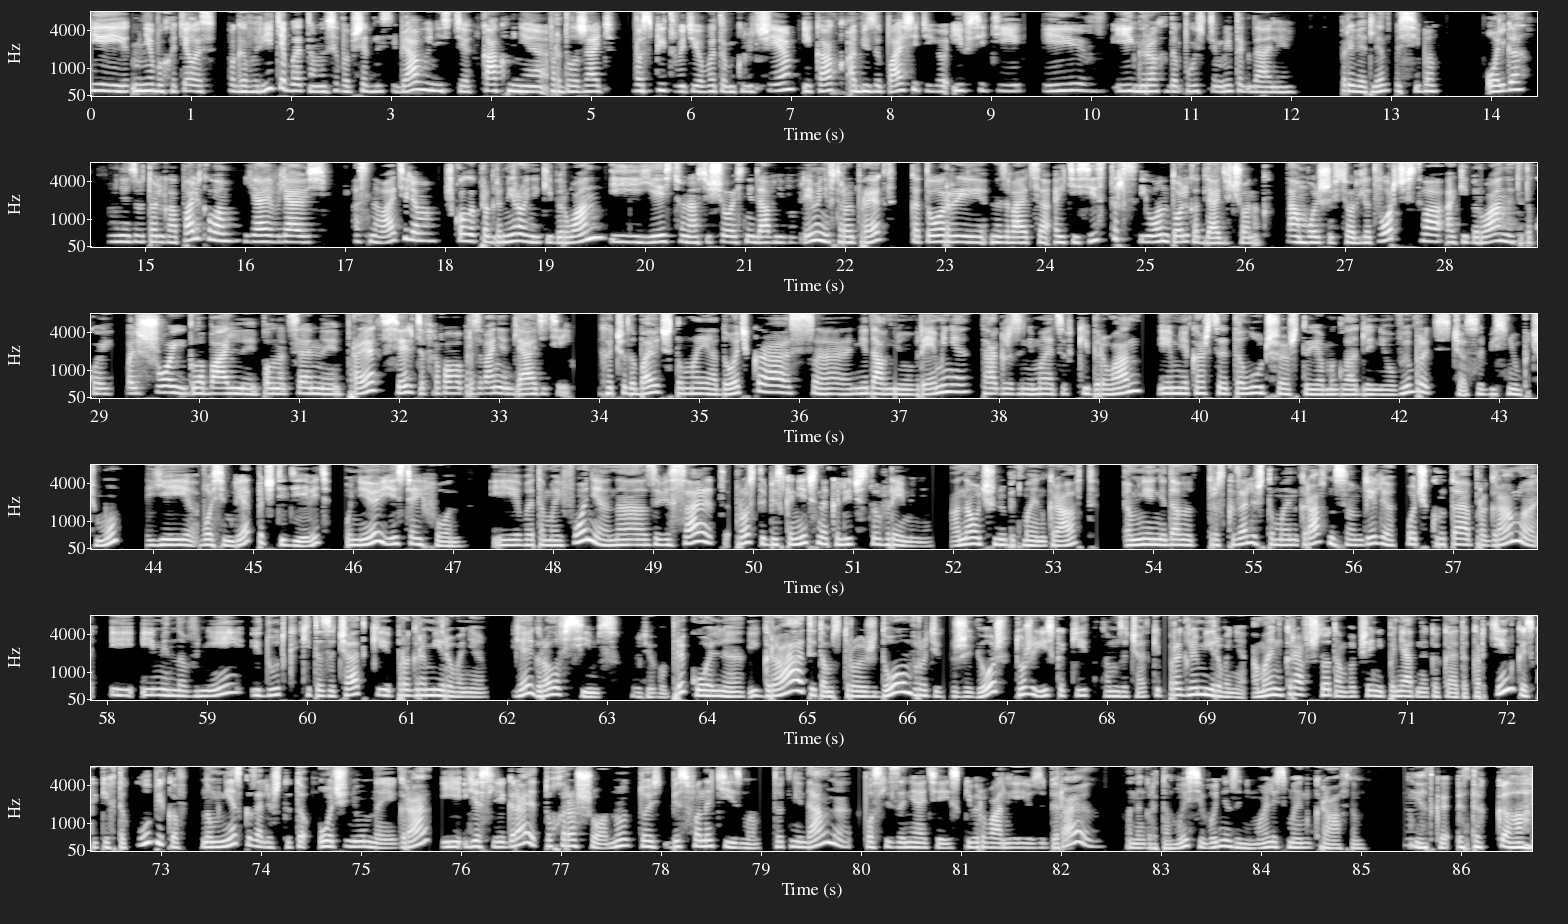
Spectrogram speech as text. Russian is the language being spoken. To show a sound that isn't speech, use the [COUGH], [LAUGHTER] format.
и мне бы хотелось поговорить об этом и вообще для себя вынести, как мне продолжать воспитывать ее в этом ключе и как обезопасить ее и в сети, и в играх, допустим, и так далее. Привет, Лен, спасибо. Ольга? Меня зовут Ольга Апалькова. Я являюсь основателем школы программирования Киберван, и есть у нас еще с недавнего времени второй проект, который называется IT Sisters, и он только для девчонок. Там больше всего для творчества, а Киберван — это такой большой, глобальный, полноценный проект в сфере цифрового образования для детей. Хочу добавить, что моя дочка с э, недавнего времени также занимается в Киберван, и мне кажется, это лучшее, что я могла для нее выбрать. Сейчас объясню, почему. Ей 8 лет, почти 9. У нее есть iPhone. И в этом айфоне она зависает просто бесконечное количество времени. Она очень любит Майнкрафт. А мне недавно рассказали, что Майнкрафт на самом деле очень крутая программа, и именно в ней идут какие-то зачатки программирования я играла в Sims. Типа, прикольная игра, ты там строишь дом, вроде живешь, тоже есть какие-то там зачатки программирования. А Майнкрафт, что там вообще непонятная какая-то картинка из каких-то кубиков, но мне сказали, что это очень умная игра, и если играет, то хорошо, ну, то есть без фанатизма. Тут недавно, после занятия из Киберван я ее забираю, она говорит, а мы сегодня занимались Майнкрафтом. Я такая, это как?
